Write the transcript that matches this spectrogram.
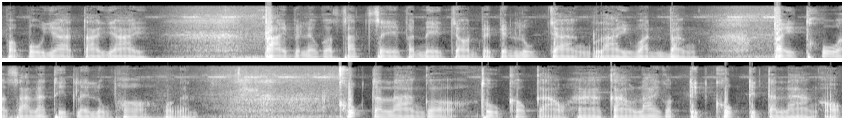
เพราะปู่ย่าตายาย ตายไปแล้วก็ซัดเซพเนจรไปเป็นลูกจ้างหลายวันบ้าง ไปทั่วสารทิศเลยหลวงพ่อว่างั้น คุกตารางก็ถูกเขากล่าวหากล่าวร้ายก็ติดคุกติดตารางออก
